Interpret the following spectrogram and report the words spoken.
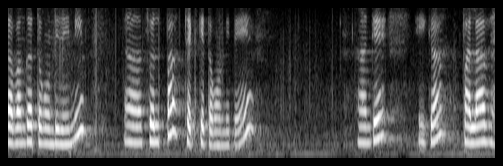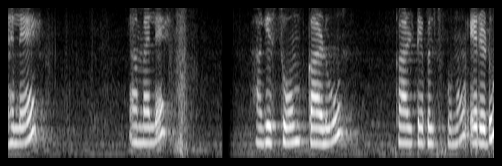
ಲವಂಗ ತೊಗೊಂಡಿದ್ದೀನಿ. ಸ್ವಲ್ಪ ಚಕ್ಕೆ ತೊಗೊಂಡಿದ್ದೆ ಹಾಗೆ ಈಗ ಪಲಾವ್ ಎಲೆ, ಆಮೇಲೆ ಹಾಗೆ ಸೋಂಪು ಕಾಳು, ಕಾಲು ಟೇಬಲ್ ಸ್ಪೂನು, ಎರಡು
